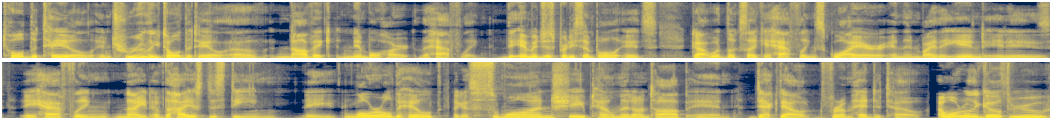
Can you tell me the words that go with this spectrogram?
told the tale and truly told the tale of Navik Nimbleheart, the halfling. The image is pretty simple. It's got what looks like a halfling squire, and then by the end, it is a halfling knight of the highest esteem a laureled hilt, like a swan shaped helmet on top, and decked out from head to toe. I won't really go through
